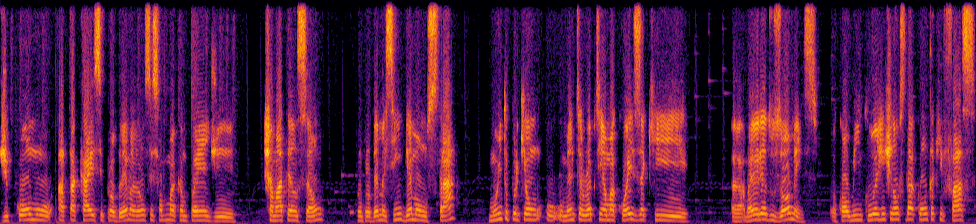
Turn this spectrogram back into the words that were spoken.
de como atacar esse problema, não ser só uma campanha de chamar atenção para um problema, e sim demonstrar muito porque um, o, o interrupting é uma coisa que a maioria dos homens, o qual me inclui, a gente não se dá conta que faz.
